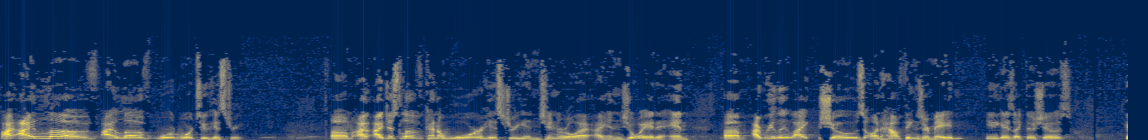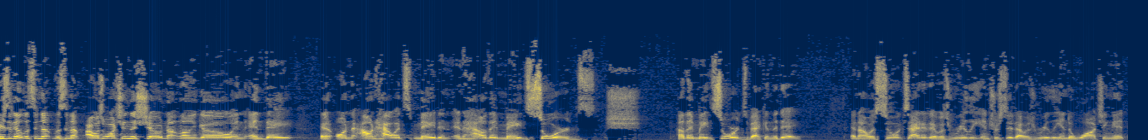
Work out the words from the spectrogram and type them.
I, I love I love World War II history. Um, I, I, just love kind of war history in general. I, I enjoy it, and um, I really like shows on how things are made. You guys like those shows? Here's the deal. Listen up. Listen up. I was watching this show not long ago, and and they and on on how it's made and, and how they made swords. Shh, how they made swords back in the day and I was so excited. I was really interested. I was really into watching it.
